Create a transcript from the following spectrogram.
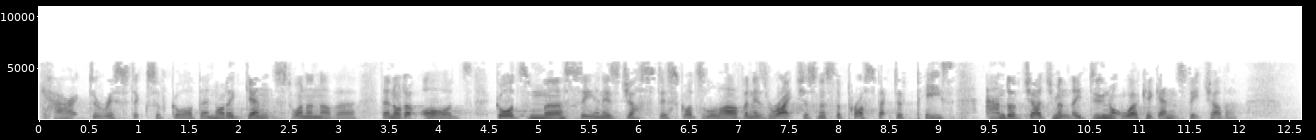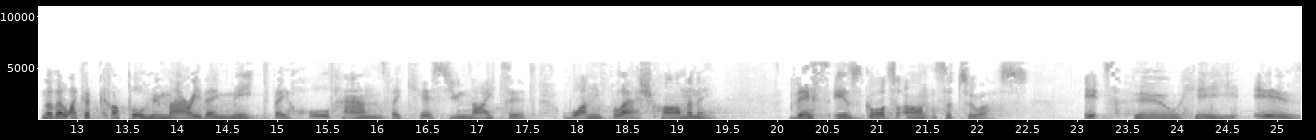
characteristics of God. They're not against one another. They're not at odds. God's mercy and His justice, God's love and His righteousness, the prospect of peace and of judgment, they do not work against each other. No, they're like a couple who marry. They meet, they hold hands, they kiss, united, one flesh, harmony. This is God's answer to us. It's who He is.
